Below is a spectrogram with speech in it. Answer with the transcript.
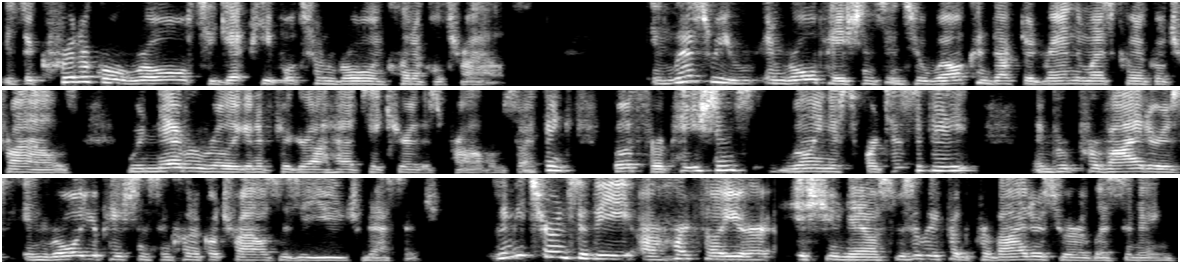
is the critical role to get people to enroll in clinical trials. Unless we enroll patients into well conducted randomized clinical trials, we're never really going to figure out how to take care of this problem. So I think both for patients' willingness to participate and for providers, enroll your patients in clinical trials is a huge message. Let me turn to the our heart failure issue now, specifically for the providers who are listening,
